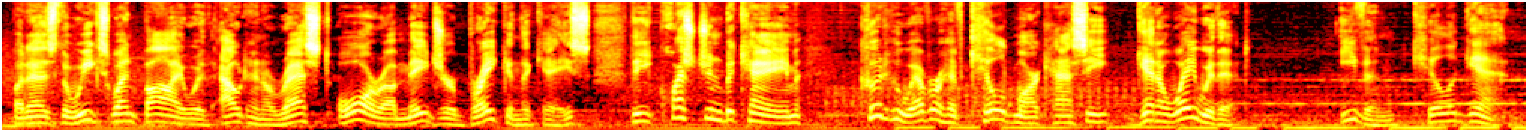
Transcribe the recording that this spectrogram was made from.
But as the weeks went by without an arrest or a major break in the case, the question became could whoever have killed Mark Hasse get away with it? Even kill again?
